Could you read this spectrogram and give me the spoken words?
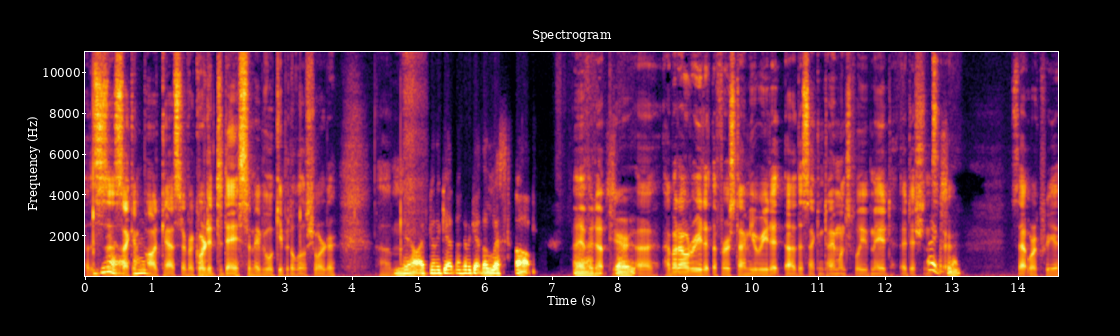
Uh, this is Yeah, the second I- podcast I've recorded today, so maybe we'll keep it a little shorter. Um, yeah, I'm gonna get I'm gonna get the list up. I have it up here. so- Uh, how about I'll read it the first time, you read it uh, the second time once we've made additions there. Excellent, Does that work for you?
